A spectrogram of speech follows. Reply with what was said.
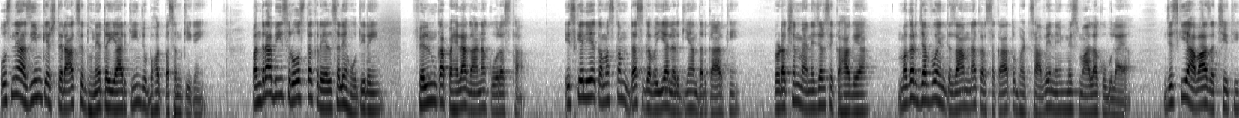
اس نے عظیم کے اشتراک سے دھنیں تیار کیں جو بہت پسند کی گئیں۔ پندرہ بیس روز تک ریلسلیں ہوتی رہیں۔ فلم کا پہلا گانا کورس تھا۔ اس کے لیے کم از کم دس گویہ لڑکیاں درکار تھیں۔ پروڈکشن مینیجر سے کہا گیا، مگر جب وہ انتظام نہ کر سکا تو بھٹساوے نے مس مالا کو بلایا، جس کی آواز اچھی تھی۔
